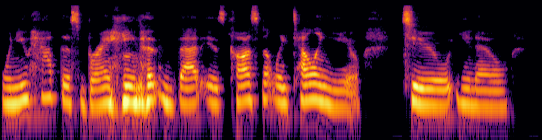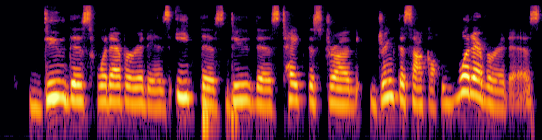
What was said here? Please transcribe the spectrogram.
when you have this brain that is constantly telling you to you know do this whatever it is eat this do this take this drug drink this alcohol whatever it is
